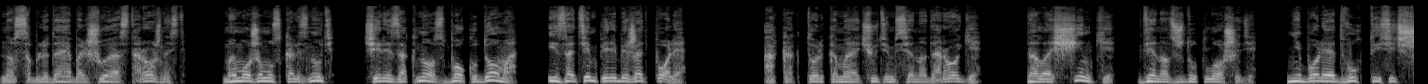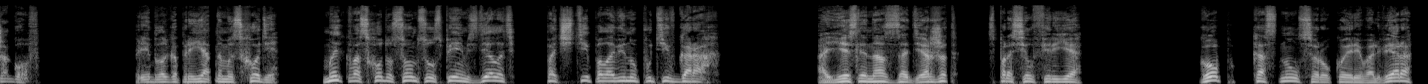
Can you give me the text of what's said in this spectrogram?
Но, соблюдая большую осторожность, мы можем ускользнуть через окно сбоку дома и затем перебежать поле. А как только мы очутимся на дороге, до лощинки, где нас ждут лошади, не более двух тысяч шагов. При благоприятном исходе мы к восходу солнца успеем сделать почти половину пути в горах. — А если нас задержат? — спросил Ферье. Гоп коснулся рукой револьвера,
